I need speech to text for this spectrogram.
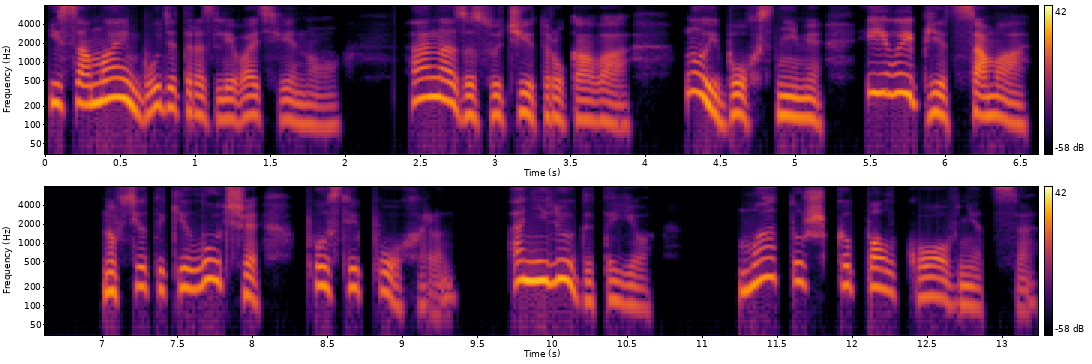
и сама им будет разливать вино. Она засучит рукава, ну и бог с ними, и выпьет сама. Но все-таки лучше после похорон. Они любят ее. Матушка-полковница.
